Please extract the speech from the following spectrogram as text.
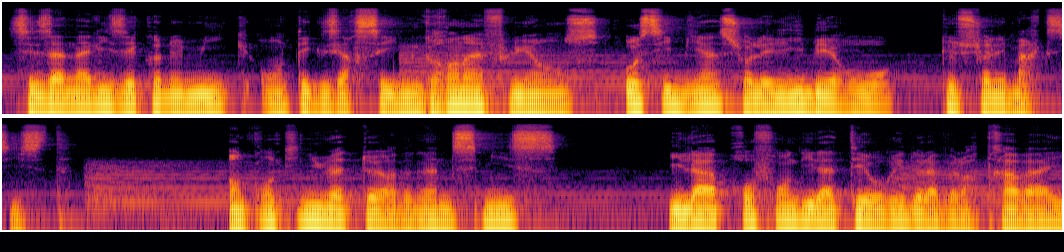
Ses analyses économiques ont exercé une grande influence aussi bien sur les libéraux que sur les marxistes. En continuateur d'Adam Smith, il a approfondi la théorie de la valeur travail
